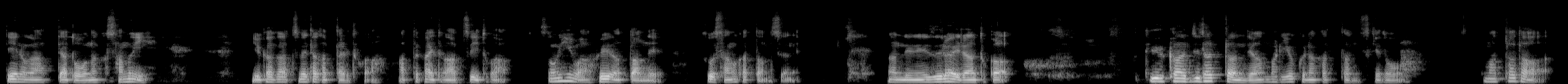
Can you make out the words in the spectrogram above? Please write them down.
っていうのがあって、あとなんか寒い。床が冷たかったりとか、あったかいとか暑いとか、その日は冬だったんで、すごい寒かったんですよね。なんで寝づらいなとか、っていう感じだったんで、あんまり良くなかったんですけど、まあ、ただ、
